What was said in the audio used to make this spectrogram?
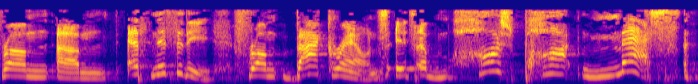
from um, ethnicity, from backgrounds. It's a hoshpot mess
